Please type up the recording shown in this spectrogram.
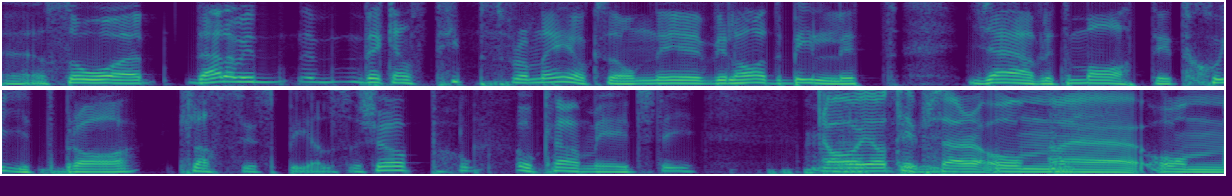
Eh, Så eh, där har vi veckans tips från mig också. Om ni vill ha ett billigt, jävligt matigt, skitbra klassiskt spel så köp Okami HD. Ja, jag tipsar om, eh, om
